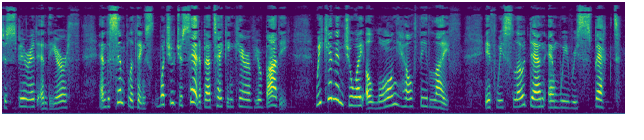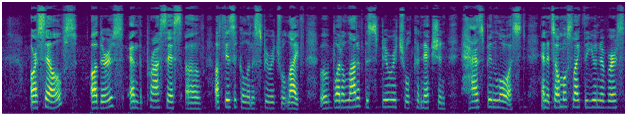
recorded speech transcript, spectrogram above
to spirit and the earth and the simpler things, what you just said about taking care of your body. We can enjoy a long, healthy life if we slow down and we respect ourselves, others, and the process of a physical and a spiritual life. Uh, But a lot of the spiritual connection has been lost. And it's almost like the universe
